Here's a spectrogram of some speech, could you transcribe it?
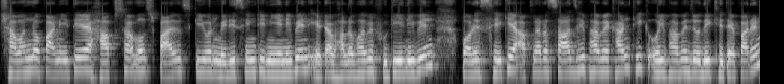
সামান্য পানিতে হাফ চামচ পাইলস কিওর মেডিসিনটি নিয়ে নেবেন, এটা ভালোভাবে ফুটিয়ে নেবেন, পরে সেকে আপনারা চা যেভাবে খান, ঠিক ওইভাবে যদি খেতে পারেন,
